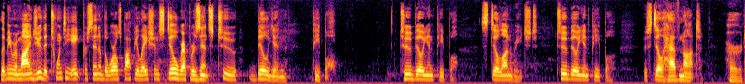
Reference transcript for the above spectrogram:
let me remind you that 28% of the world's population still represents 2 billion people. 2 billion people still unreached. 2 billion people who still have not heard.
